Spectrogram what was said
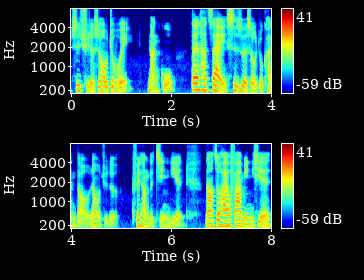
失去的时候就会难过。但是他在四岁的时候就看到，让我觉得非常的惊艳。然后之后他又发明一些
